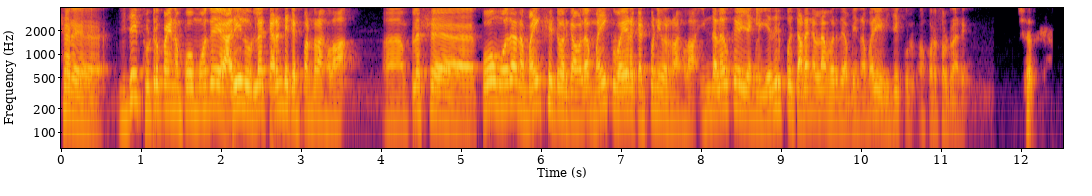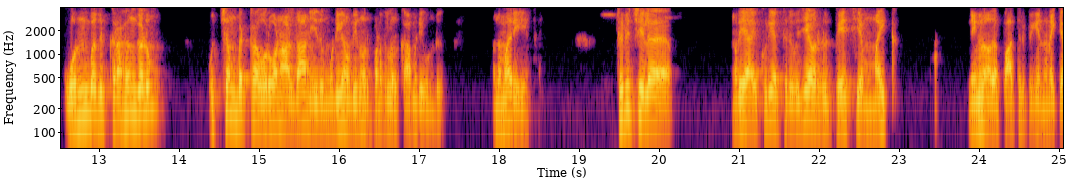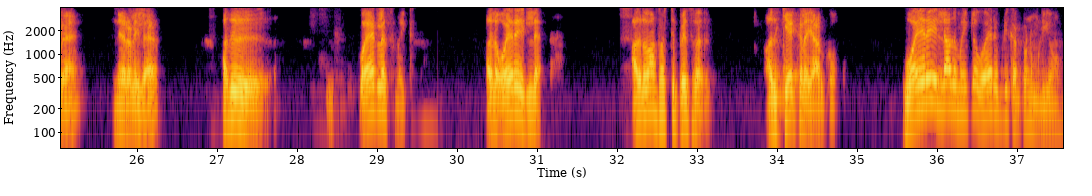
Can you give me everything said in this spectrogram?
Sir Vijay சுற்றுப்பயணம் போகும்போது அரியலூரில் கரண்ட்டு கட் பண்ணுறாங்களாம் ப்ளஸ் போகும்போது அந்த மைக் செட் ஒர்க் ஆகல மைக் வயரை கட் பண்ணி விடுறாங்களாம் இந்த அளவுக்கு எங்களுக்கு எதிர்ப்பு தடங்கள்லாம் வருது அப்படின்ற மாதிரி விஜய் குறை குறை சொல்றாரு. ஒன்பது கிரகங்களும் உச்சம் பெற்ற ஒருவனால் தான் இது முடியும் அப்படின்னு ஒரு படத்துல ஒரு காமெடி உண்டு. அந்த மாதிரி திருச்சியில மரியாதைக்குரிய திரு விஜய் அவர்கள் பேசிய மைக் நீங்களும் அதை பார்த்துருப்பீங்கன்னு நினைக்கிறேன் நேரலையில. அது வயர்லெஸ் மைக் அதுல ஒயரே இல்ல. அதுலதான் ஃபர்ஸ்ட் பேசுறாரு. அது கேட்கல யாருக்கும். ஒயரே இல்லாத மைக்ல ஒயர் எப்படி கட் பண்ண முடியும்?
